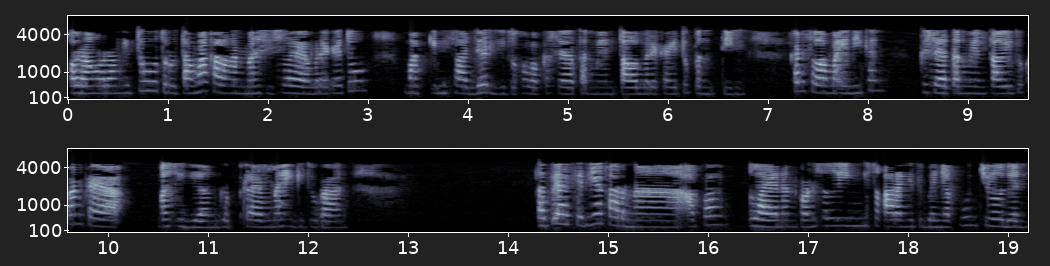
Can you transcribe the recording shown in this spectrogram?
orang-orang itu terutama kalangan mahasiswa ya mereka itu makin sadar gitu kalau kesehatan mental mereka itu penting. Kan selama ini kan kesehatan mental itu kan kayak masih dianggap remeh gitu kan. Tapi akhirnya karena apa layanan konseling sekarang itu banyak muncul dan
